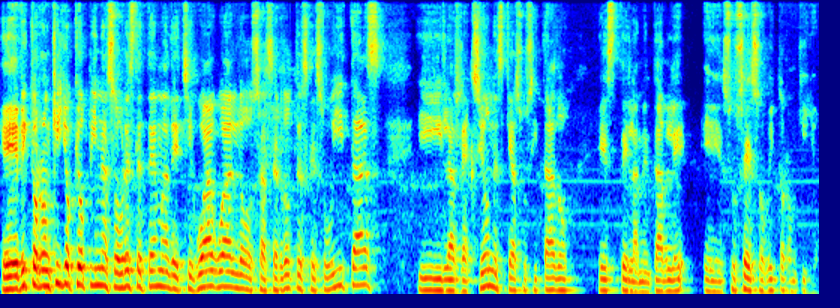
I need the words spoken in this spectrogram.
Eh, Víctor Ronquillo, ¿qué opinas sobre este tema de Chihuahua, los sacerdotes jesuitas y las reacciones que ha suscitado este lamentable eh, suceso, Víctor Ronquillo?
